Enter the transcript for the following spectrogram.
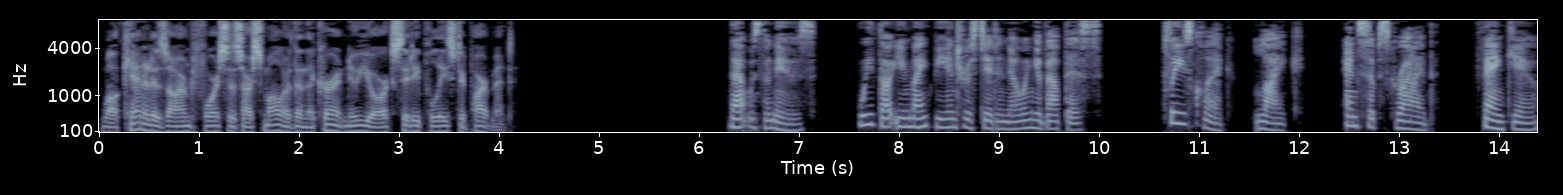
while Canada's armed forces are smaller than the current New York City Police Department. That was the news. We thought you might be interested in knowing about this. Please click like and subscribe. Thank you.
